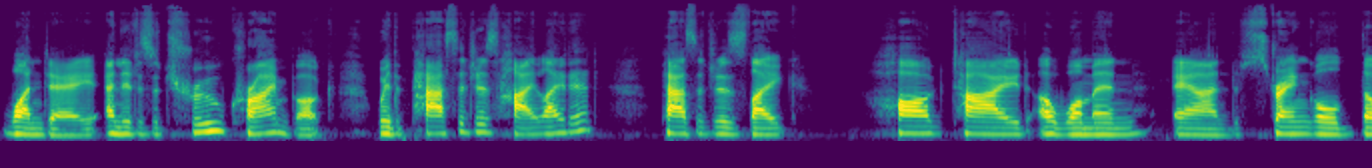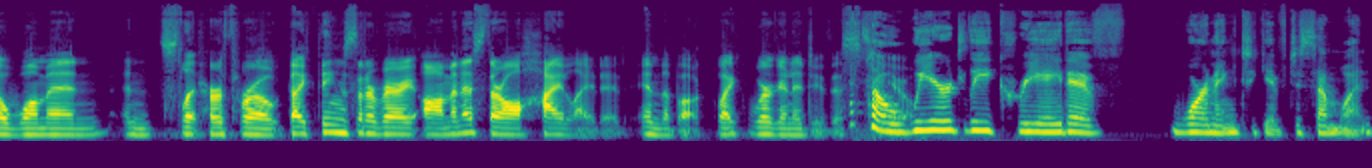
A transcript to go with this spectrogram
one day, and it is a true crime book with passages highlighted, passages like hog tied a woman and strangled the woman and slit her throat. Like things that are very ominous, they're all highlighted in the book. Like we're gonna do this. That's to a you. weirdly creative warning to give to someone.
